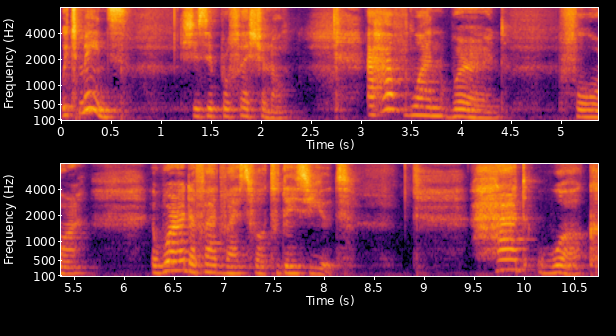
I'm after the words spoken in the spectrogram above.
which means she's a professional. I have one word for, a word of advice for today's youth. Hard work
